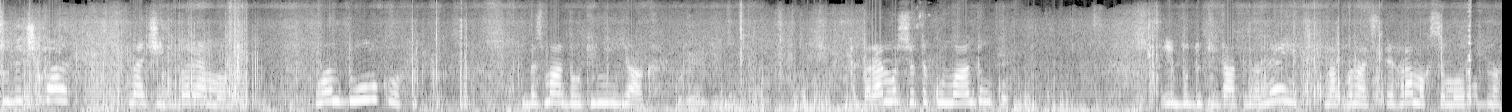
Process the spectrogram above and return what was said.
судачка. Значить, беремо мандулку. Без мандулки ніяк. Куди? Беремо ось таку мандулку і буду кидати на неї на 12 грамах саморобна.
